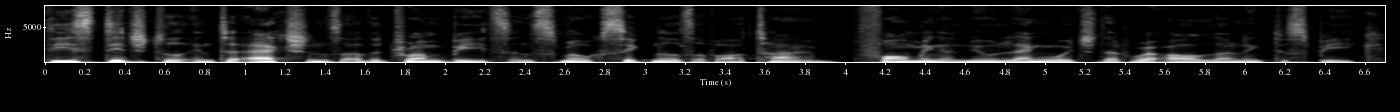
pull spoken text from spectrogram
These digital interactions are the drumbeats and smoke signals of our time, forming a new language that we're all learning to speak.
